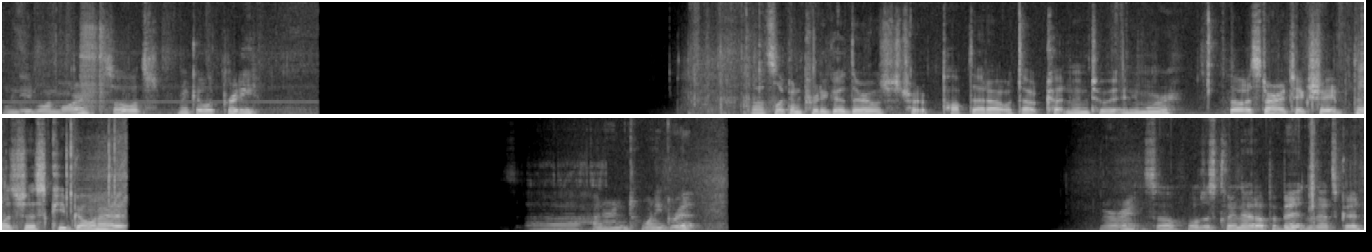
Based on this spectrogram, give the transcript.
We need one more, so let's make it look pretty. So it's looking pretty good there. Let's just try to pop that out without cutting into it anymore. So it's starting to take shape. Let's just keep going at it. Uh, 120 grit. Alright, so we'll just clean that up a bit and that's good.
